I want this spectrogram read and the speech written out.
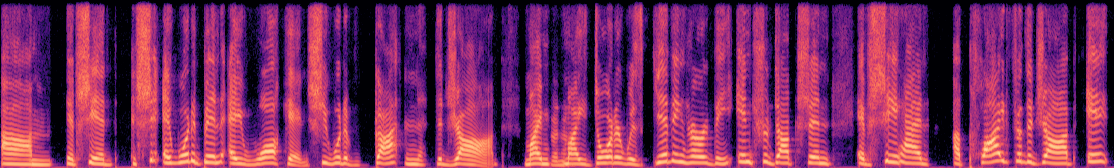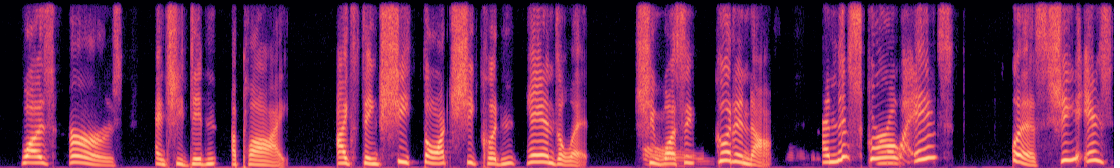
um, if she had, she, it would have been a walk in. She would have gotten the job. My, mm-hmm. my daughter was giving her the introduction. If she had applied for the job, it was hers and she didn't apply. I think she thought she couldn't handle it. She oh. wasn't good enough. And this girl is bliss. She is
